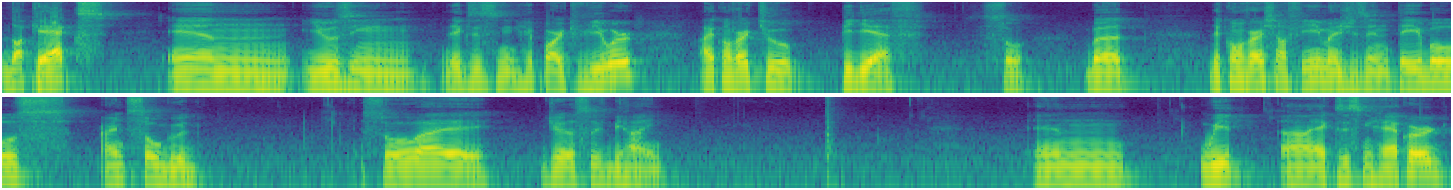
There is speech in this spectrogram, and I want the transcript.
docx and using the existing report viewer, I convert to PDF. So, but the conversion of images and tables aren't so good. So I just leave behind. And with uh, existing record,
